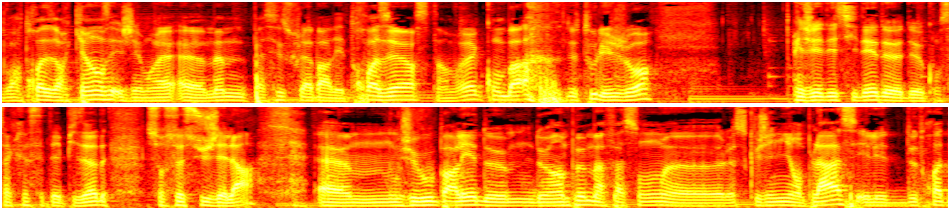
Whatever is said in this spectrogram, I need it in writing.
voire 3h15 et j'aimerais euh, même passer sous la barre des 3 heures, c'est un vrai combat de tous les jours. Et j'ai décidé de, de, consacrer cet épisode sur ce sujet-là. Euh, je vais vous parler de, de, un peu ma façon, euh, ce que j'ai mis en place et les deux trois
